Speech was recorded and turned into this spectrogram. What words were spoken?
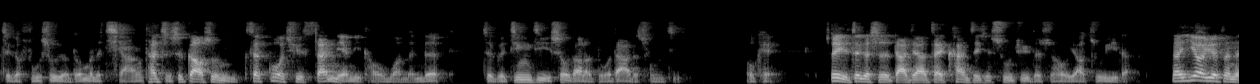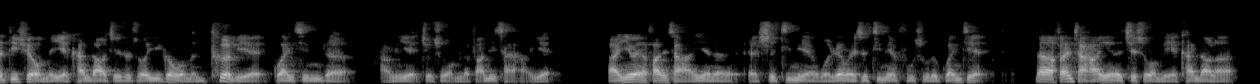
这个复苏有多么的强，它只是告诉你在过去三年里头我们的。这个经济受到了多大的冲击？OK，所以这个是大家在看这些数据的时候要注意的。那一二月份呢，的确我们也看到，就是说一个我们特别关心的行业，就是我们的房地产行业啊，因为房地产行业呢，呃，是今年我认为是今年复苏的关键。那房地产行业呢，其实我们也看到了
